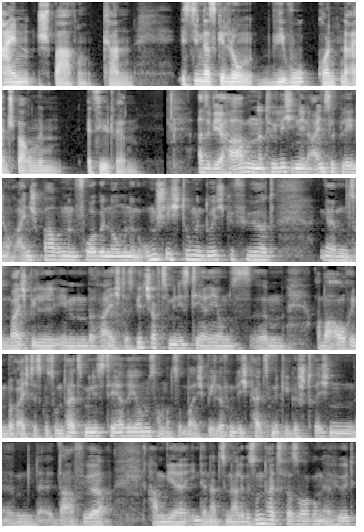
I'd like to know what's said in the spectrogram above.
einsparen kann. Ist Ihnen das gelungen? Wie, wo konnten Einsparungen erzielt werden? Also wir haben natürlich in den Einzelplänen auch Einsparungen vorgenommen und Umschichtungen durchgeführt. Ähm, zum Beispiel im Bereich des Wirtschaftsministeriums, ähm, aber auch im Bereich des Gesundheitsministeriums haben wir zum Beispiel Öffentlichkeitsmittel gestrichen. Ähm, dafür haben wir internationale Gesundheitsversorgung erhöht.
